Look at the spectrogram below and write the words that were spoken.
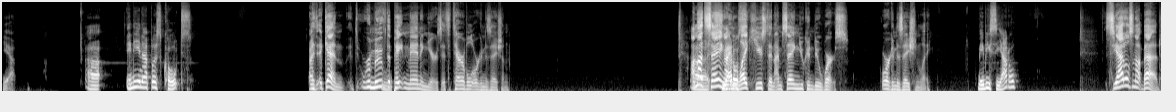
Yeah. Uh, Indianapolis Colts. I, again, remove the Peyton Manning years. It's a terrible organization. I'm not Uh, saying Seattle's- I like Houston. I'm saying you can do worse organizationally. Maybe Seattle. Seattle's not bad.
